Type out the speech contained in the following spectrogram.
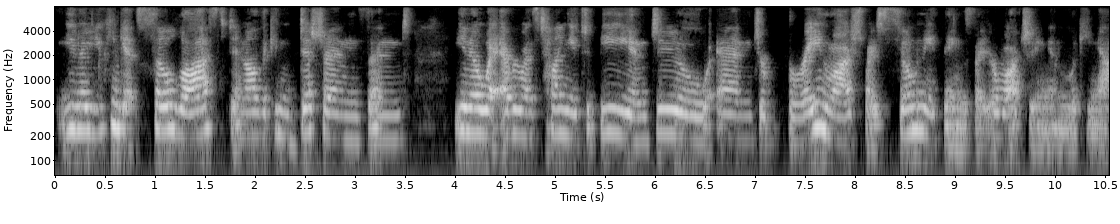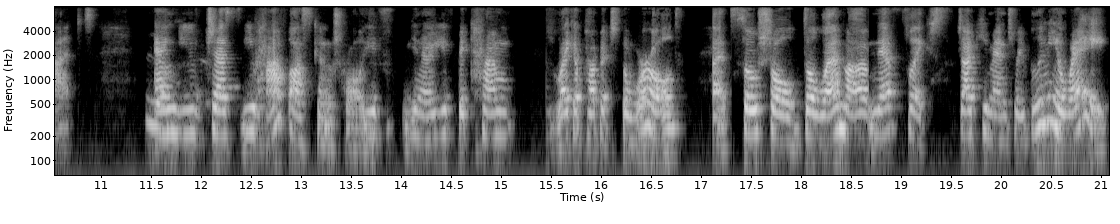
You know you can get so lost in all the conditions and you know what everyone's telling you to be and do and you're brainwashed by so many things that you're watching and looking at. Yeah. and you just you have lost control. You've you know you've become like a puppet to the world. That social dilemma netflix documentary blew me away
